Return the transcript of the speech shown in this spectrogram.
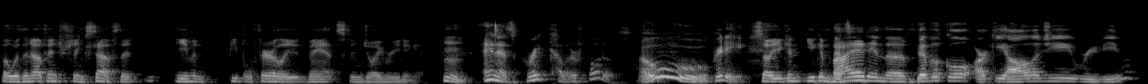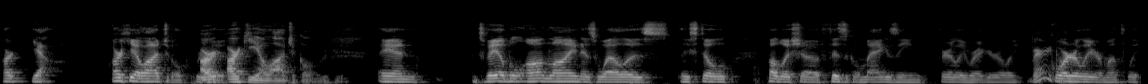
but with enough interesting stuff that even people fairly advanced enjoy reading it Hmm. and has great color photos Oh, pretty. so you can you can buy That's- it in the Biblical Archaeology Review? ar- yeah archaeological Ar- archaeological Review. and it's available online as well as they still publish a physical magazine fairly regularly, Very cool. quarterly or monthly.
